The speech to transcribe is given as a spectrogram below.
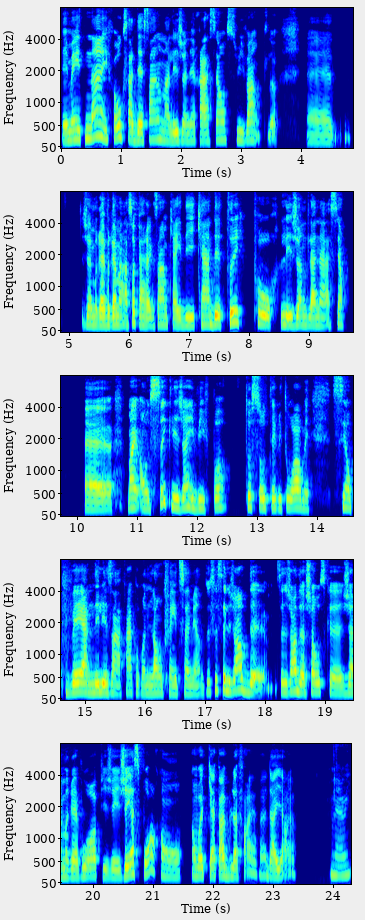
Et maintenant, il faut que ça descende dans les générations suivantes. Là. Euh, J'aimerais vraiment ça, par exemple, qu'il y ait des camps d'été pour les jeunes de la nation. Euh, même, on le sait que les gens, ils vivent pas tous sur le territoire, mais si on pouvait amener les enfants pour une longue fin de semaine. Ça, c'est le genre de, c'est le genre de choses que j'aimerais voir, puis j'ai, espoir qu'on, va être capable de le faire, hein, d'ailleurs. Ah oui.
